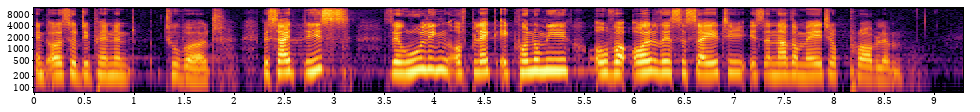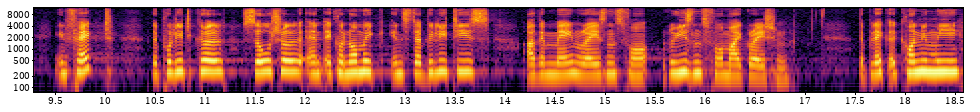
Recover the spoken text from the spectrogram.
and also dependent to world. Besides this, the ruling of black economy over all the society is another major problem. In fact, the political, social, and economic instabilities are the main reasons for, reasons for migration. The black economy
